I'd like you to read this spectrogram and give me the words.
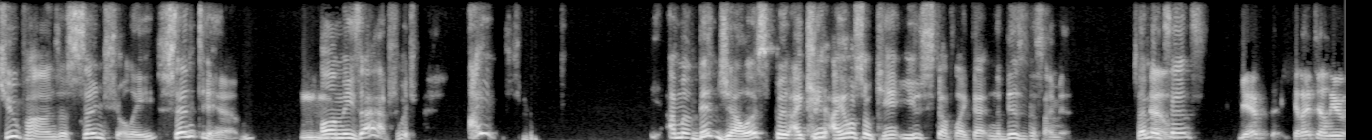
coupons essentially sent to him mm-hmm. on these apps, which I I'm a bit jealous, but I can't. I also can't use stuff like that in the business I'm in. Does that make um, sense? Yep. Can I tell you,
